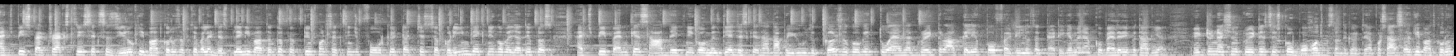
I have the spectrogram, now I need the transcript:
H P Spectre X three six zero की बात करूँ, सबसे पहले डिस्प्ले की बात करूँ fifteen point six inch four K touch screen देखने को मिल जाती है प्लस एच पी पेन के साथ देखने को मिलती है, जिसके साथ आप यूज़ कर सकोगे तो एज अ क्रिएटर आपके लिए परफेक्ट डील हो सकता है, ठीक है? मैंने आपको पहले भी बता दिया इंटरनेशनल क्रिएटर्स इसको बहुत पसंद करते हैं। प्रोसेसर की बात करूँ,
